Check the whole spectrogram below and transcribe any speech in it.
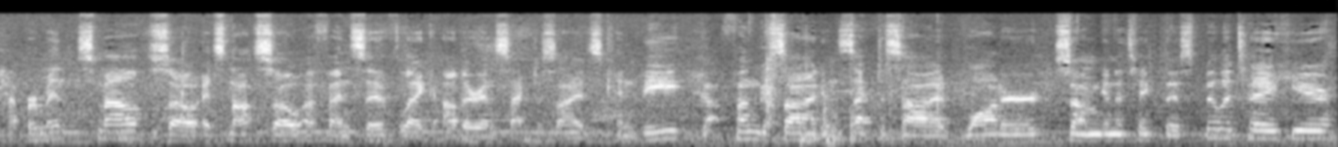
peppermint smell, so it's not so offensive like other insecticides can be. Got fungicide, insecticide, water. So I'm gonna take this billet here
